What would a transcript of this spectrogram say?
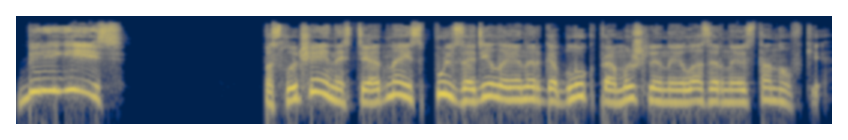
«Берегись!» По случайности, одна из пуль задела энергоблок промышленной лазерной установки.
